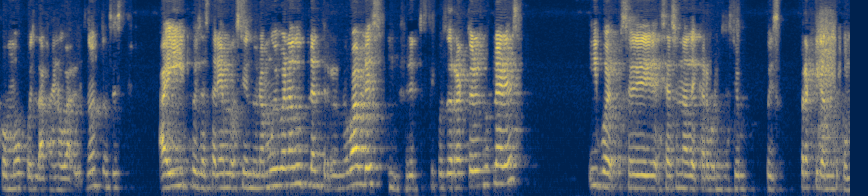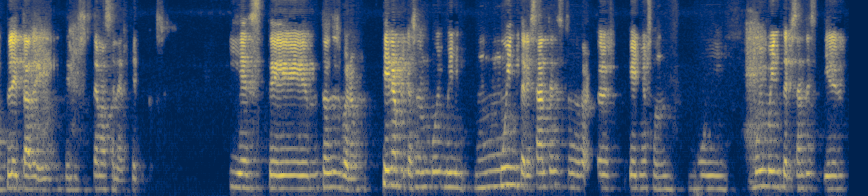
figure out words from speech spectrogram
como pues las renovables, ¿no? Entonces, ahí pues estaríamos haciendo una muy buena dupla entre renovables y diferentes tipos de reactores nucleares, y bueno, se, hace una decarbonización pues prácticamente completa de, de, los sistemas energéticos. Y este, entonces, bueno, tiene aplicaciones muy, muy, muy interesantes. Estos reactores pequeños son muy, muy, muy interesantes y tienen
